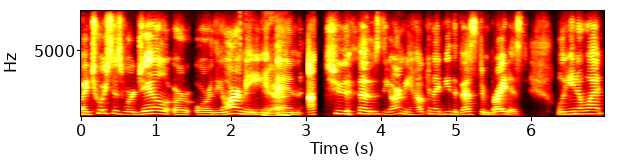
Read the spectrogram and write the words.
my choices were jail or or the army, Yeah. and I chose the army. How can I be the best and brightest?" Well, you know what?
